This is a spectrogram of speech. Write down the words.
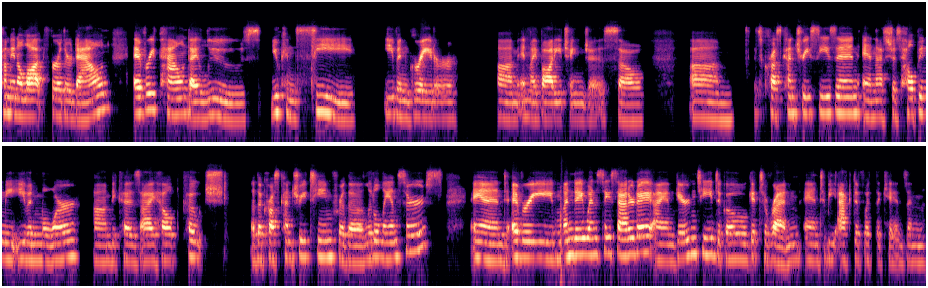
coming a lot further down, every pound I lose, you can see even greater um, and my body changes. So um, it's cross country season, and that's just helping me even more um, because I help coach the cross country team for the Little Lancers. And every Monday, Wednesday, Saturday, I am guaranteed to go get to run and to be active with the kids. And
